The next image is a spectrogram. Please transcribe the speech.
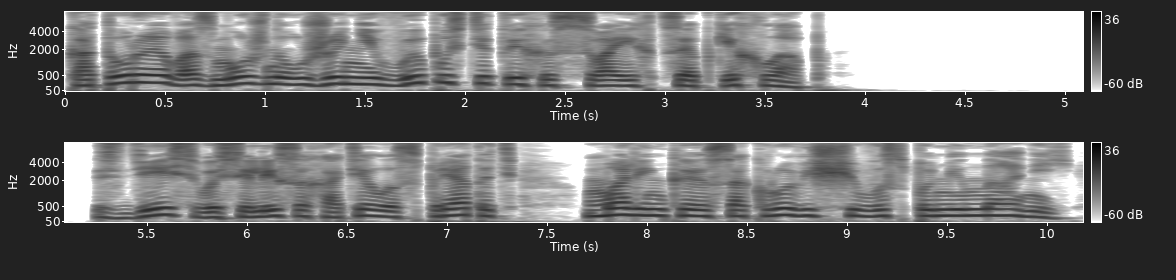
которая, возможно, уже не выпустит их из своих цепких лап. Здесь Василиса хотела спрятать маленькое сокровище воспоминаний,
